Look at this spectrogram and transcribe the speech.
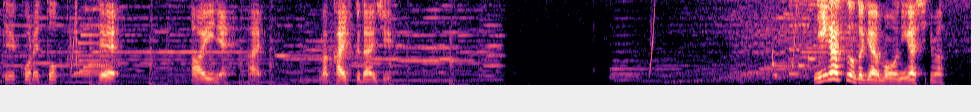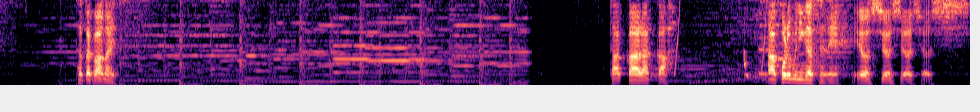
て、これ取って、あ、いいね。はい。まあ、回復大事。逃がすの時はもう逃がしていきます。戦わないです。宝か。あ、これも逃がすよね。よしよしよしよし。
